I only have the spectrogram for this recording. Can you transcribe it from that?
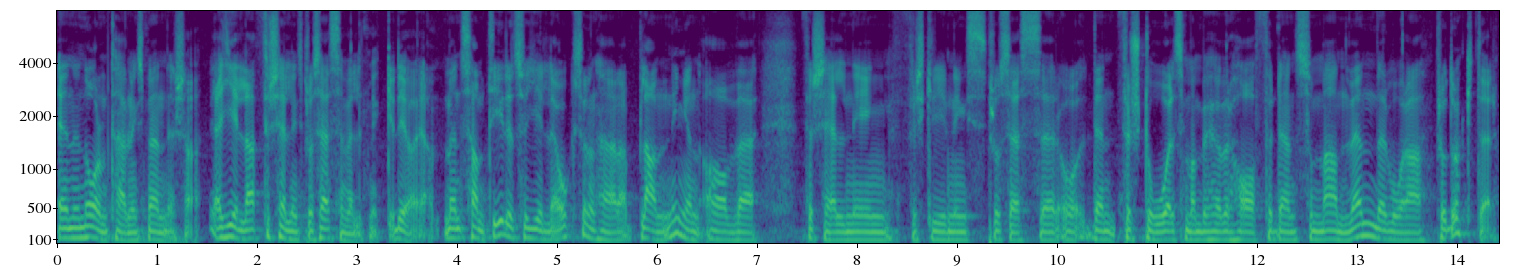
en enorm tävlingsmänniska. Jag gillar försäljningsprocessen väldigt mycket, det gör jag. Men samtidigt så gillar jag också den här blandningen av eh, försäljning, förskrivningsprocesser och den förståelse man behöver ha för den som använder våra produkter.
